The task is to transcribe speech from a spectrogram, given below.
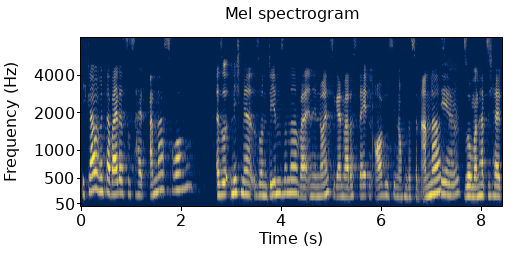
Ich glaube, mittlerweile ist es halt andersrum. Also nicht mehr so in dem Sinne, weil in den 90ern war das Daten obviously noch ein bisschen anders. Yeah. So, man hat sich halt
